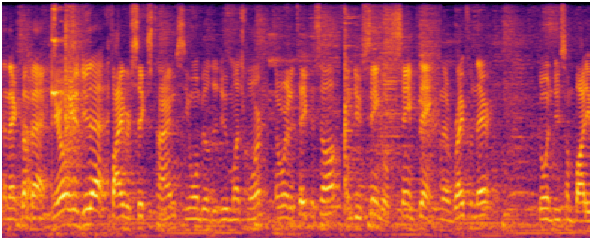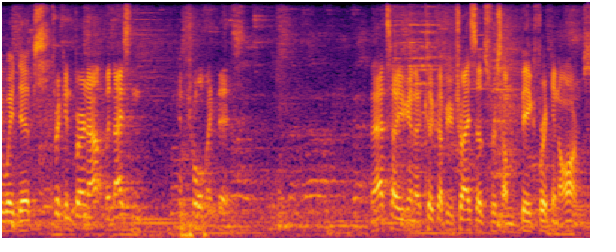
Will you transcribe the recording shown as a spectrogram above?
And then come back. And you're only gonna do that five or six times. You won't be able to do much more. And we're gonna take this off and do singles, same thing. And then right from there, go and do some body weight dips. Freaking burn out, but nice and controlled like this. That's how you're gonna cook up your triceps for some big freaking arms.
